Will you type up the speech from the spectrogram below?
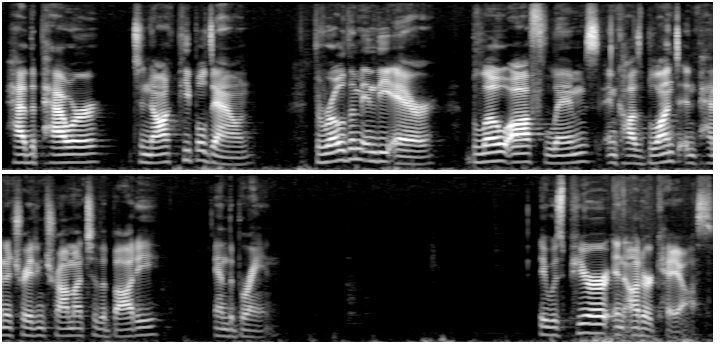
had the power to knock people down, throw them in the air, blow off limbs, and cause blunt and penetrating trauma to the body and the brain. It was pure and utter chaos.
